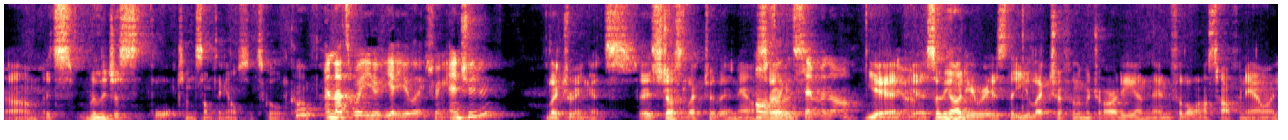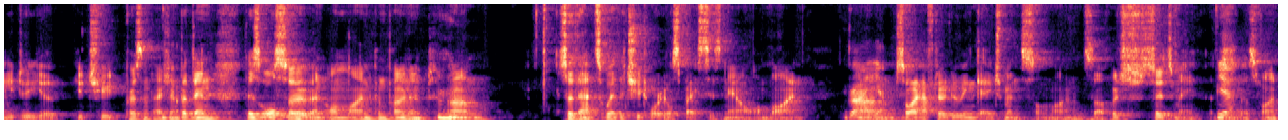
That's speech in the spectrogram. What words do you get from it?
Um, it's religious thought and something else. It's called Cool. And that's where you yeah you're lecturing and tutoring. lecturing. It's it's just lecture there now. Oh, so it's like a it's- seminar. Yeah, Yeah. yeah, So the idea is that you lecture for the majority, and then for the last half an hour, you do your your tute presentation. But then there's also an online component. Mm-hmm. Um, so that's where the tutorial space is now online. Right. Um, yeah. So I have to do engagements online and stuff, which suits me. That's, Yeah. that's fine.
